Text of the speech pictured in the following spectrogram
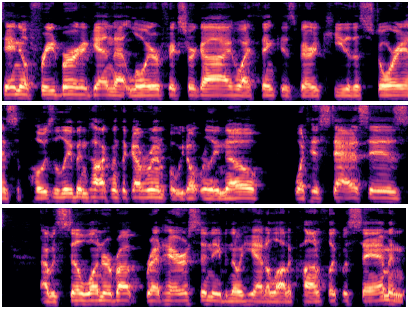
Daniel Friedberg, again, that lawyer fixer guy who I think is very key to the story, has supposedly been talking with the government, but we don't really know what his status is. I would still wonder about Brett Harrison, even though he had a lot of conflict with Sam and,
